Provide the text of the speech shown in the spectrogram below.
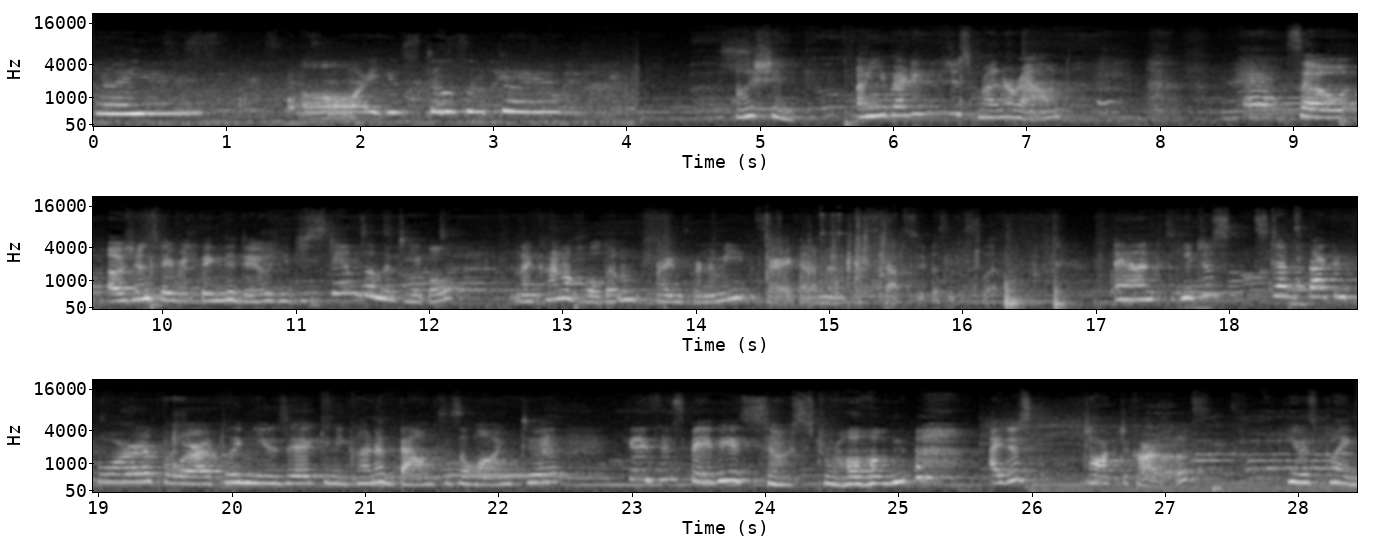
tired? Oh, are you still so tired? Ocean, are you ready to just run around? So Ocean's favorite thing to do, he just stands on the table and I kind of hold him right in front of me. Sorry, I gotta move this stuff so he doesn't slip. And he just steps back and forth, or I play music and he kind of bounces along to it. Guys, this baby is so strong. I just talked to Carlos. He was playing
